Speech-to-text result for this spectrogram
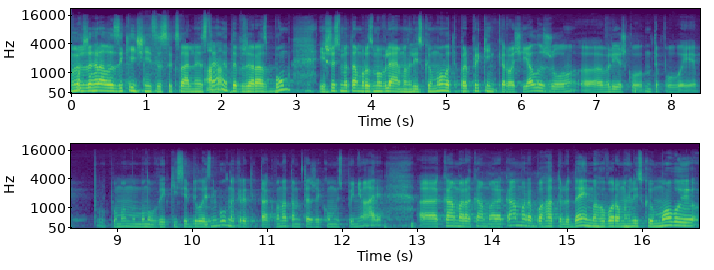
ми вже грали закінчення цієї сексуальної сцени, Ага. ти вже раз бум, і щось ми там розмовляємо англійською мовою. Тепер прикинь, коротше, я лежу е, в ліжку, ну, типу, і, по-моєму, ну, в якійсь я білизні був накритий так. Вона там теж якомусь пенюарі. Е, камера, камера, камера, багато людей. Ми говоримо англійською мовою.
